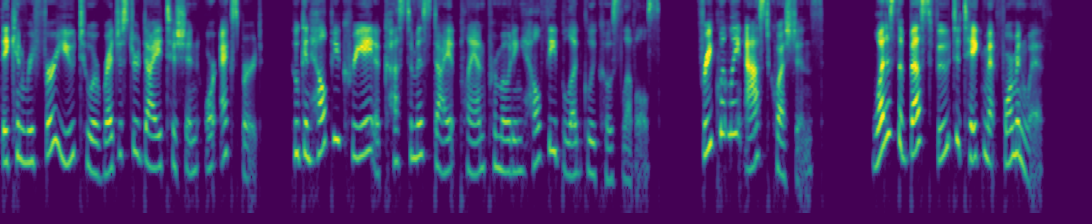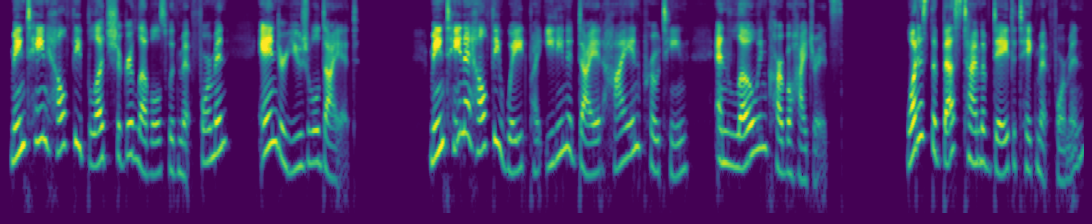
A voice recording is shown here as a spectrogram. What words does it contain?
they can refer you to a registered dietitian or expert who can help you create a customized diet plan promoting healthy blood glucose levels. Frequently asked questions What is the best food to take metformin with? Maintain healthy blood sugar levels with metformin and your usual diet. Maintain a healthy weight by eating a diet high in protein and low in carbohydrates. What is the best time of day to take metformin?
